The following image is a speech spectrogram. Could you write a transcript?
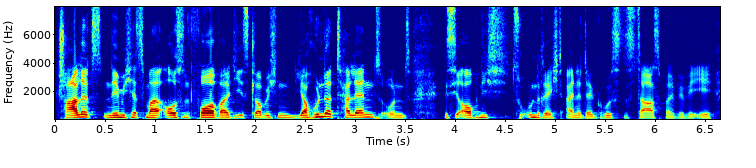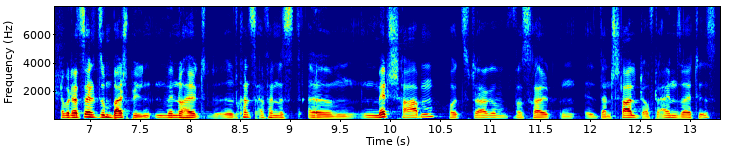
Charlotte nehme ich jetzt mal außen vor, weil die ist, glaube ich, ein Jahrhunderttalent und ist ja auch nicht zu Unrecht eine der größten Stars bei WWE. Aber das ist halt so ein Beispiel, wenn du halt, äh, du kannst einfach das, ähm, ein Match haben heutzutage, was halt äh, dann Charlotte auf der einen Seite ist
